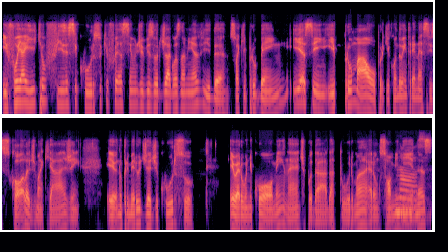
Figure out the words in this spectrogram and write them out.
E foi aí que eu fiz esse curso que foi assim um divisor de águas na minha vida, só que pro bem e assim, e pro mal, porque quando eu entrei nessa escola de maquiagem, eu, no primeiro dia de curso, eu era o único homem, né, tipo da, da turma, eram só meninas,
